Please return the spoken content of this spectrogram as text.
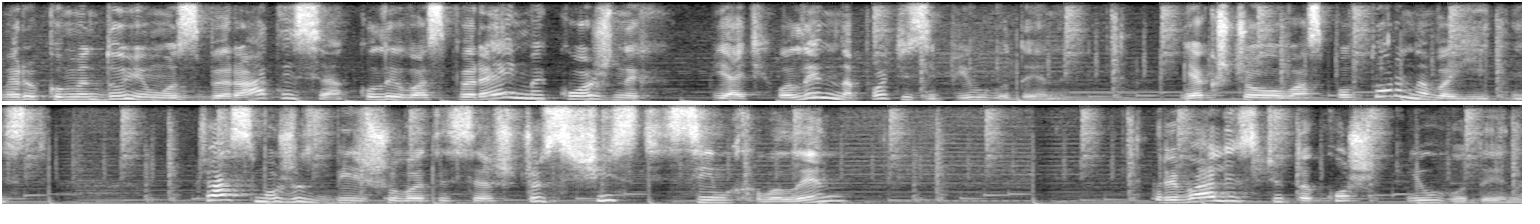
ми рекомендуємо збиратися, коли вас перейми кожних 5 хвилин на протязі півгодини. Якщо у вас повторна вагітність, час може збільшуватися щось 6-7 хвилин, тривалістю також півгодини.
